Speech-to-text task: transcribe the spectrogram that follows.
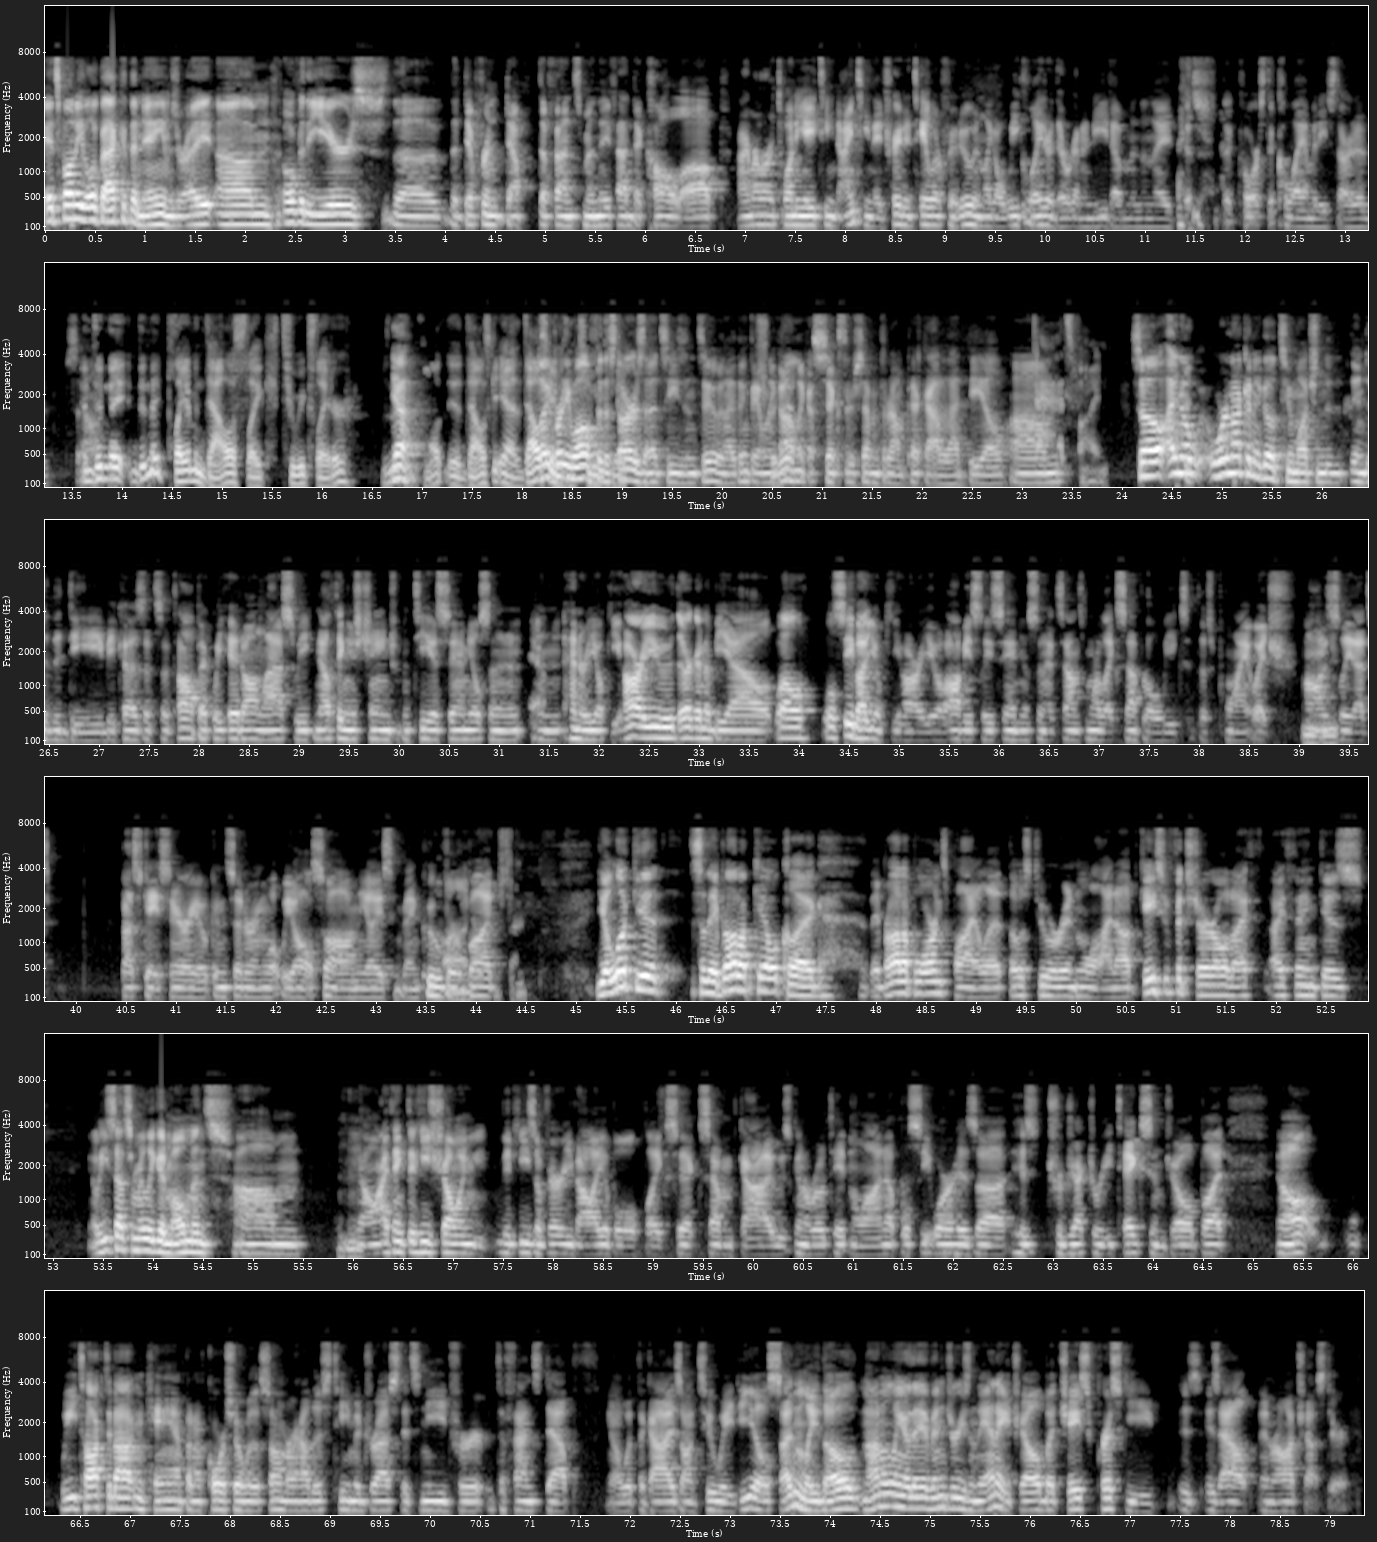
it's funny to look back at the names, right? Um, over the years, the the different depth defensemen they've had to call up. I remember in 2018-19, they traded Taylor Fedun, and like a week later, they were going to need him, and then they just, of course, the calamity started. So and didn't they didn't they play him in Dallas like two weeks later? Yeah, Dallas. Yeah, Dallas played pretty well for the Stars that season too, and I think they only got like a sixth or seventh round pick out of that deal. Um, That's fine. So I know we're not going to go too much into, into the D because it's a topic we hit on last week. Nothing has changed with Mattias Samuelsson and, and Henri Jokiharju. They're going to be out. Well, we'll see about Jokiharju. Obviously, Samuelsson, it sounds more like several weeks at this point, which mm-hmm. honestly, that's best case scenario considering what we all saw on the ice in Vancouver. 100%. But you look at so they brought up Kale Clague. They brought up Lawrence Pilut. Those two are in the lineup. Casey Fitzgerald, I I think is you know, he's had some really good moments. Um, mm-hmm. You know, I think that he's showing that he's a very valuable, like sixth, seventh guy who's going to rotate in the lineup. We'll see where his uh, his trajectory takes him, Joe. But you know, we talked about in camp and of course over the summer how this team addressed its need for defense depth. You know, with the guys on two-way deals. Suddenly, though, not only are they have injuries in the NHL, but Chase Priskie is is out in Rochester.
